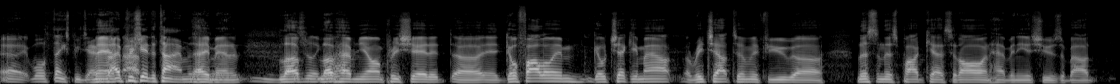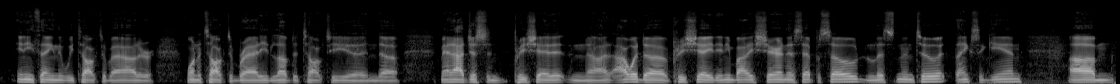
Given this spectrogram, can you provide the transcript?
All right. Well, thanks, BJ. Man, I appreciate the time. This Hey man, love really love cool. having you on. Appreciate it. Uh, go follow him. Go check him out. Uh, reach out to him if you uh, listen to this podcast at all and have any issues about anything that we talked about or want to talk to Brad. He'd love to talk to you. And uh, man, I just appreciate it. And uh, I would uh, appreciate anybody sharing this episode and listening to it. Thanks again. Um,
